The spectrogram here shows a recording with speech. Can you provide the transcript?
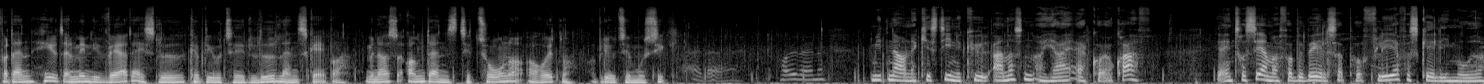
hvordan helt almindelige hverdagslyde kan blive til lydlandskaber, men også omdannes til toner og rytmer og blive til musik. Mit navn er Kirstine Kyl Andersen, og jeg er koreograf. Jeg interesserer mig for bevægelser på flere forskellige måder.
